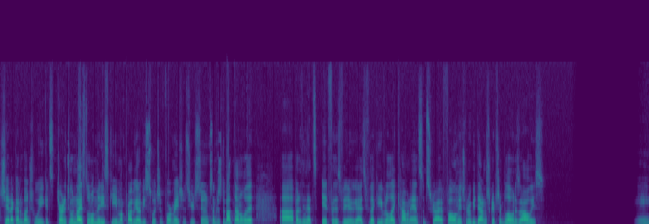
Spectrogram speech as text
Shit, I Gun Bunch week. It's turned into a nice little mini scheme. I'm probably going to be switching formations here soon because I'm just about done with it. Uh, but I think that's it for this video, guys. If you'd like to give it a like, comment, and subscribe, follow me on Twitter will be down in the description below. And as always, yeah.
